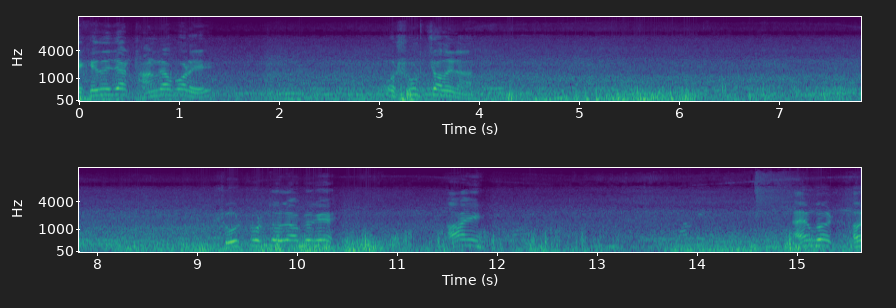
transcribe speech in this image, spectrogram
এখানে যা ঠান্ডা পড়ে ও শ্যুট চলে না। শ্যুট করতে হলে আপনাকে hi I am good how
